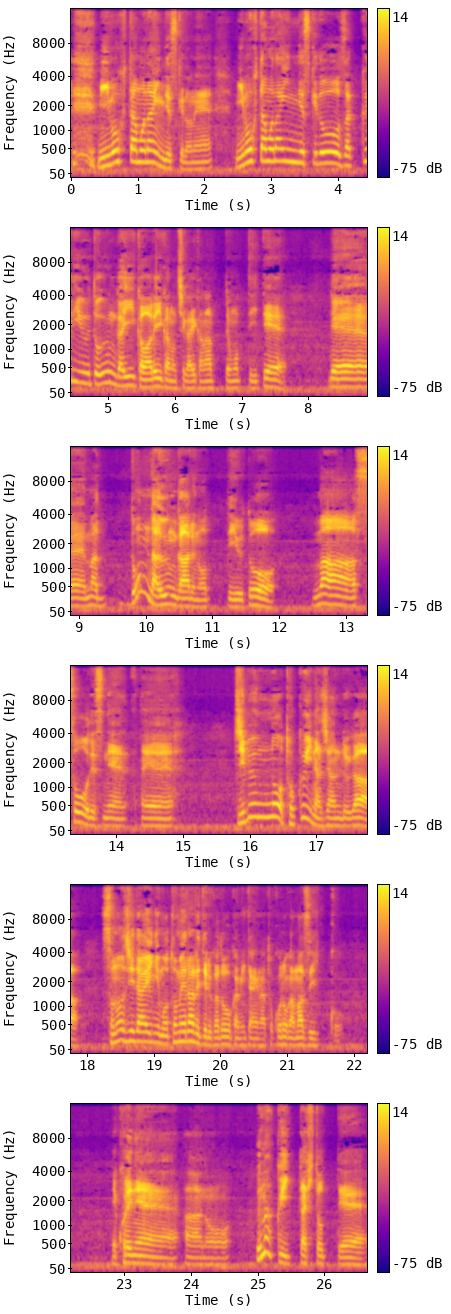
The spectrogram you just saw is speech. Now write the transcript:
身も蓋もないんですけどね。身も蓋もないんですけど、ざっくり言うと運がいいか悪いかの違いかなって思っていて、で、まあ、どんな運があるのっていうと、まあ、そうですね、えー、自分の得意なジャンルがその時代に求められてるかどうかみたいなところがまず1個。でこれねあのうまくいった人って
